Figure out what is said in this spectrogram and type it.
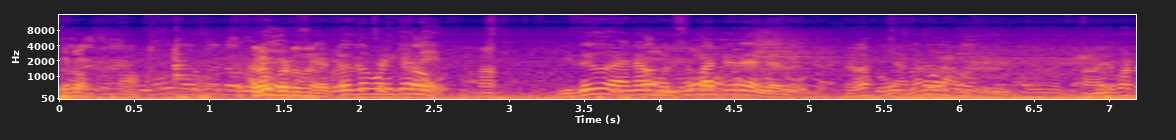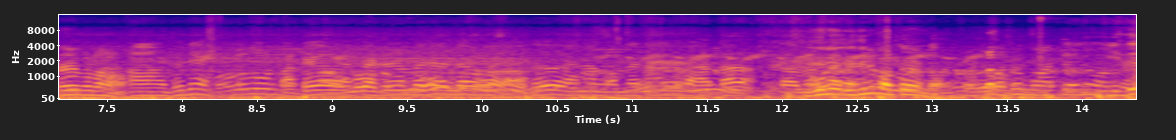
കേട്ടോ? എത്രയും പെട്ടെന്ന്. പെട്ടെന്ന് പൊളിക്കാനേ. ഇത് എന്നാ മുനിസിപ്പാലിറ്റിയുടെ അല്ലേ ഞങ്ങൾ ഞങ്ങൾ ഇതിന് ഇതിന് പട്ടയം ഉണ്ടോ ഇത്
